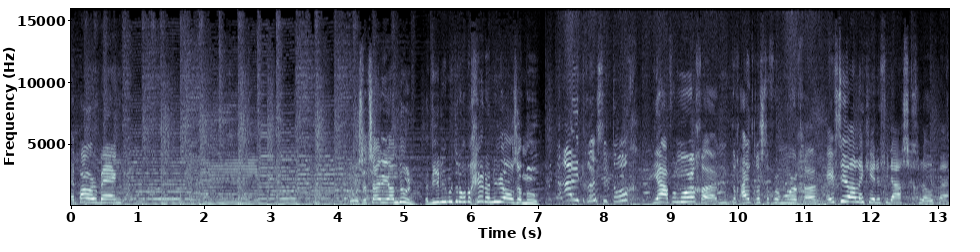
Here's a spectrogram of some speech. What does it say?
een powerbank. Jongens, wat zijn jullie aan het doen? Jullie moeten nog beginnen, nu al zo moe. Uitrusten toch? Ja, voor morgen. Je moet toch uitrusten voor morgen. Heeft u al een keer de Vierdaagse gelopen?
